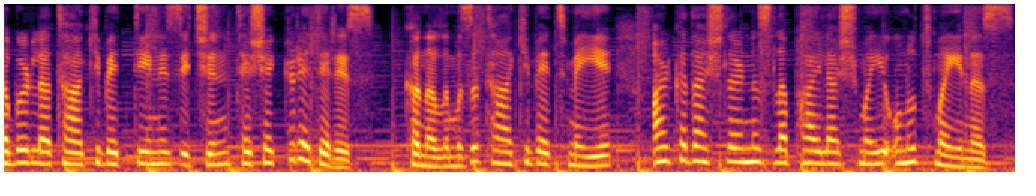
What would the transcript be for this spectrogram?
Sabırla takip ettiğiniz için teşekkür ederiz. Kanalımızı takip etmeyi, arkadaşlarınızla paylaşmayı unutmayınız.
